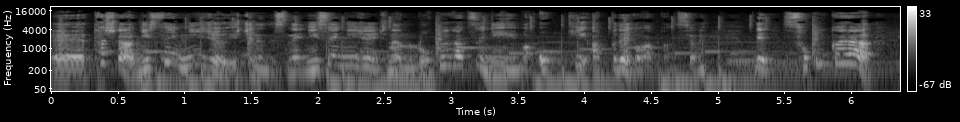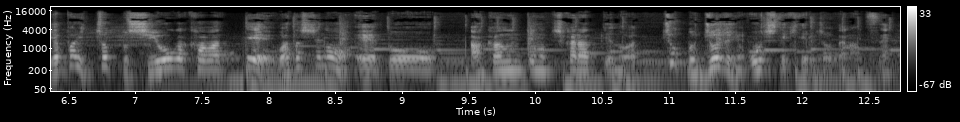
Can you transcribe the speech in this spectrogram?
えー、確か2021年ですね、2021年の6月に、まあ、大きいアップデートがあったんですよね。で、そこから、やっぱりちょっと仕様が変わって、私の、えっ、ー、と、アカウントの力っていうのは、ちょっと徐々に落ちてきてる状態なんですね。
